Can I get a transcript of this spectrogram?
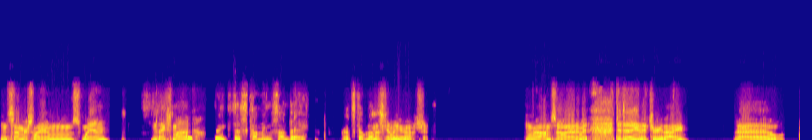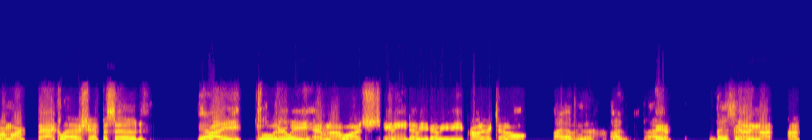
And SummerSlam's when? next month. I think this coming Sunday. It's coming up. This coming. Well, I'm so out of it. To tell you the truth, I uh, from our backlash episode, yeah, I literally have not watched any WWE product at all. I haven't either. I, I basically, and I'm not. I'm,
